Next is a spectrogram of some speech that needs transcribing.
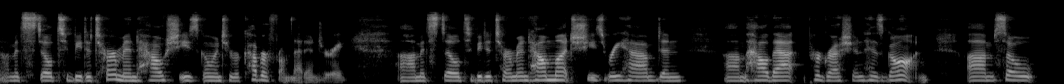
Um, it's still to be determined how she's going to recover from that injury. Um, it's still to be determined how much she's rehabbed and um, how that progression has gone. Um, so,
